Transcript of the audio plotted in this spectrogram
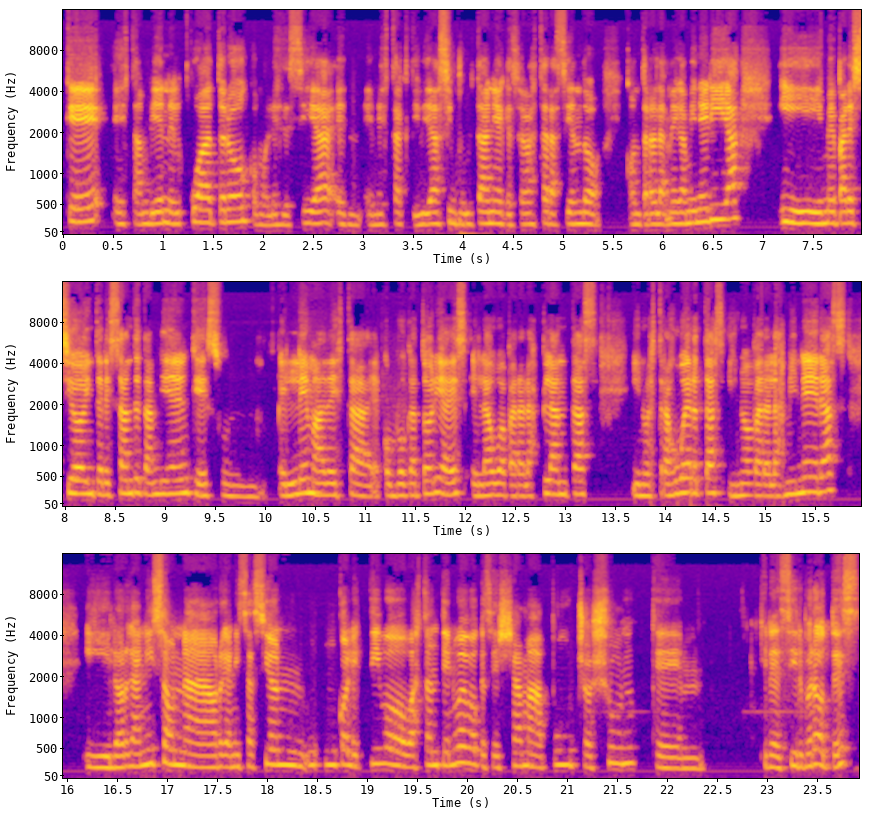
que es también el 4, como les decía, en, esta actividad simultánea que se va a estar haciendo contra la megaminería. Y me pareció interesante también que es el lema de esta convocatoria es el agua para las plantas y nuestras huertas y no para las mineras. Y lo organiza una organización, un colectivo bastante nuevo que se llama Pucho Yun, que mm, quiere decir brotes,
